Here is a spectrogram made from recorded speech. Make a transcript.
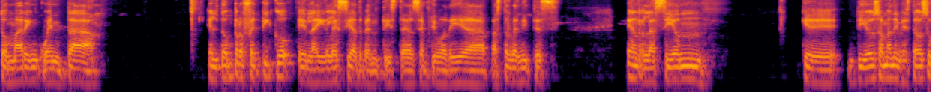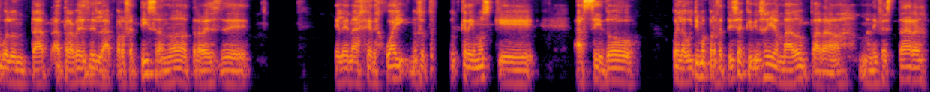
tomar en cuenta el don profético en la iglesia adventista del séptimo día, Pastor Benítez, en relación que Dios ha manifestado su voluntad a través de la profetisa, ¿no? A través de Elena G. de Huay. Nosotros creemos que ha sido pues, la última profetisa que Dios ha llamado para manifestar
